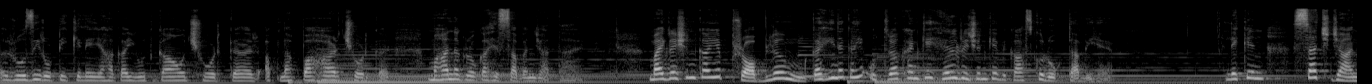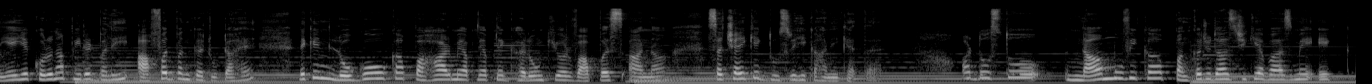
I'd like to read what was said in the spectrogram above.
रोजी रोटी के लिए यहाँ का यूथ गाँव छोड़कर, अपना पहाड़ छोड़कर महानगरों का हिस्सा बन जाता है। माइग्रेशन का ये प्रॉब्लम कहीं ना कहीं उत्तराखंड के हिल रीजन के विकास को रोकता भी है। लेकिन सच जानिए, ये कोरोना पीरियड भले ही आफत बनकर टूटा है, लेकिन लोगों का पहाड़ में अपने अपने घरों की ओर वापस आना सच्चाई की एक दूसरी ही कहानी कहता है। और दोस्तों, नाम मूवी का पंकज उदास जी की आवाज़ में एक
